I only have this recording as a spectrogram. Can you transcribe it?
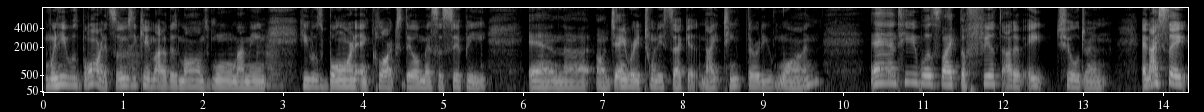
when he was born. As soon as he came out of his mom's womb, I mean, he was born in Clarksdale, Mississippi, and uh, on January twenty second, nineteen thirty one, and he was like the fifth out of eight children. And I say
